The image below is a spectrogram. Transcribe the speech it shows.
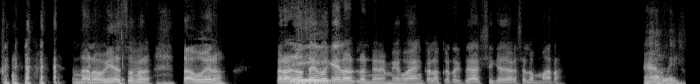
No, no vi eso, pero está bueno. Pero no sé porque los, los nenes míos juegan con los cótex de Archie que a veces los mata. Ah, bueno.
